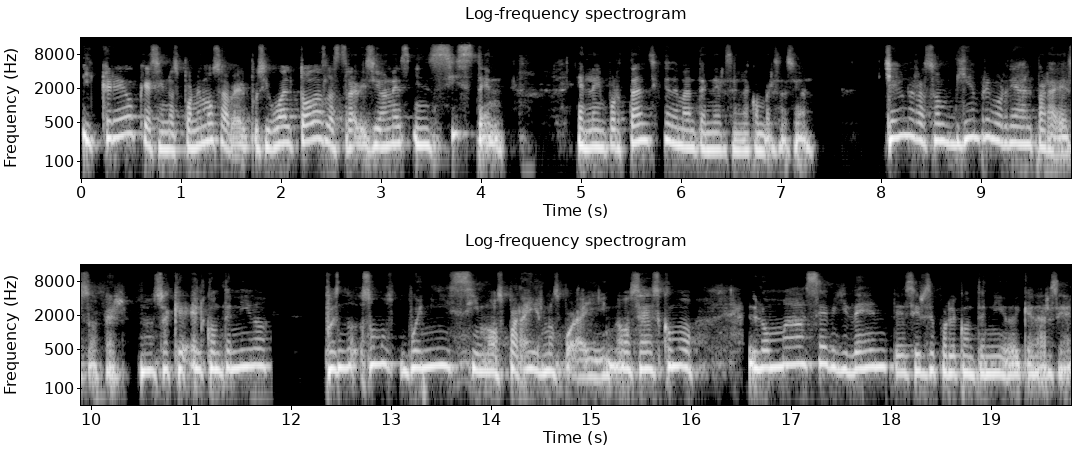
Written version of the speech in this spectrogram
Y creo que si nos ponemos a ver, pues igual todas las tradiciones insisten en la importancia de mantenerse en la conversación. Y hay una razón bien primordial para eso, Fer. ¿no? O sea, que el contenido, pues no, somos buenísimos para irnos por ahí, ¿no? O sea, es como lo más evidente es irse por el contenido y quedarse,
